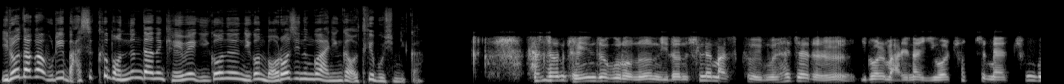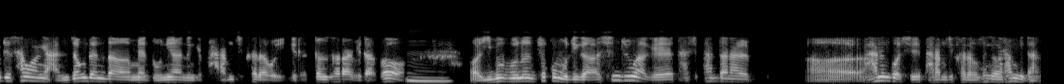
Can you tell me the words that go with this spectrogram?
이러다가 우리 마스크 벗는다는 계획 이거는 이건 멀어지는 거 아닌가 어떻게 보십니까? 사실 저는 개인적으로는 이런 실내 마스크 의무 해제를 1월 말이나 2월 초쯤에 충분히 상황이 안정된 다음에 논의하는 게 바람직하다고 얘기를 했던 사람이라서 음. 어, 이 부분은 조금 우리가 신중하게 다시 판단할 어, 하는 것이 바람직하다고 생각을 합니다.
